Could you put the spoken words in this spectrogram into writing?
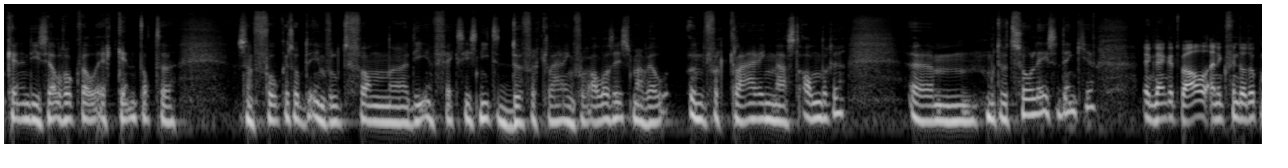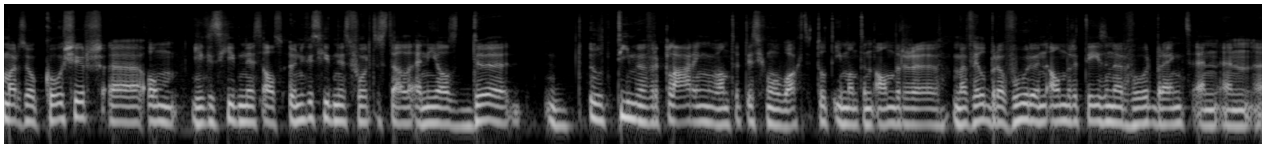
Kennedy zelf ook wel erkent dat uh, zijn focus op de invloed van uh, die infecties niet de verklaring voor alles is, maar wel een verklaring naast andere. Um, moeten we het zo lezen, denk je? Ik denk het wel. En ik vind dat ook maar zo kosher om je geschiedenis als een geschiedenis voor te stellen en niet als de ultieme verklaring, want het is gewoon wachten tot iemand een andere, met veel bravoure een andere these naar voren brengt. En, en uh,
